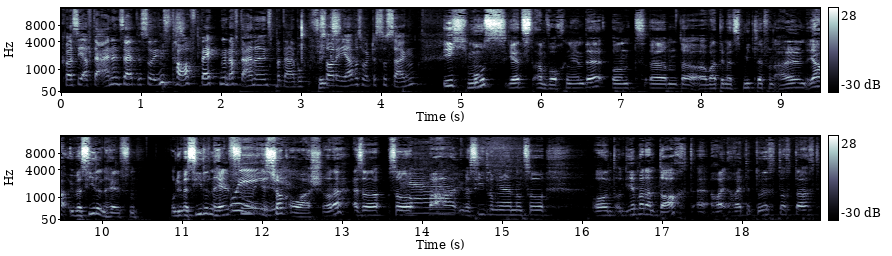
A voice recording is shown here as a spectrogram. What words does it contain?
Quasi auf der einen Seite so ins Taufbecken und auf der anderen ins Parteibuch. Fix. Sorry, ja, was wolltest du sagen? Ich muss jetzt am Wochenende, und ähm, da erwarte ich mir jetzt Mitleid von allen, ja, übersiedeln helfen. Und übersiedeln helfen Ui. ist schon Arsch, oder? Also so, ja. wow, Übersiedlungen und so. Und, und ich habe mir dann gedacht, äh, heute durch, durchdacht,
